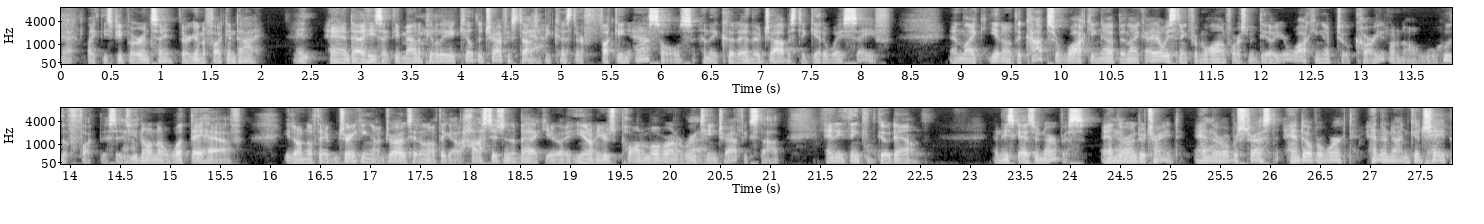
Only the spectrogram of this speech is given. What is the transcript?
Yeah. like these people are insane. They're gonna fucking die. And And uh, he's like, the amount of people that get killed at traffic stops Yeah. because they're fucking assholes and they could, and their job is to get away safe. And like, you know, the cops are walking up and like, I always think from a law enforcement deal, you're walking up to a car. You don't know who the fuck this is. You don't know what they have. You don't know if they've been drinking on drugs. They don't know if they got a hostage in the back. You're like, you know, you're just pulling them over on a Right. routine traffic stop. Anything could go down. And these guys are nervous and Yeah. they're undertrained and Yeah. they're overstressed and overworked and they're not in good Yeah. shape.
